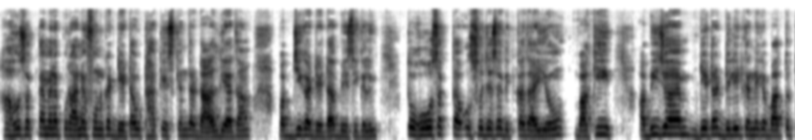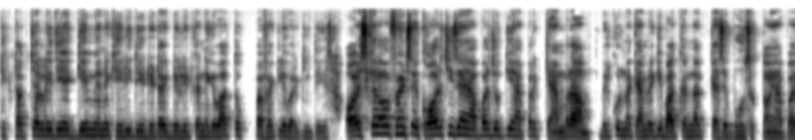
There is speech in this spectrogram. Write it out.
हाँ हो सकता है मैंने पुराने फ़ोन का डेटा उठा के इसके अंदर डाल दिया था। पबजी का डेटा बेसिकली तो हो सकता है उस वजह से दिक्कत आई हो। बाकी अभी जो है डेटा डिलीट करने के बाद तो ठीक ठाक चल रही थी। एक गेम मैंने खेली थी डेटा डिलीट करने के बाद तो परफेक्टली वर्किंग थी और इसके अलावा फ्रेंड्स एक और चीज़ है यहाँ पर जो कि यहाँ पर कैमरा बिल्कुल मैं कैमरे की बात करना कैसे भूल सकता हूँ यहाँ पर।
